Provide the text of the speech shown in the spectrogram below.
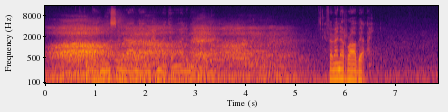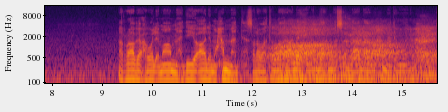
اللهم صل على محمد وآل محمد. فمن الرابع؟ الرابع هو الإمام مهدي آل محمد صلوات الله عليه. اللهم صل على محمد وآل محمد.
